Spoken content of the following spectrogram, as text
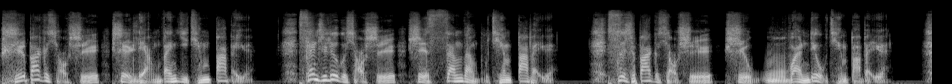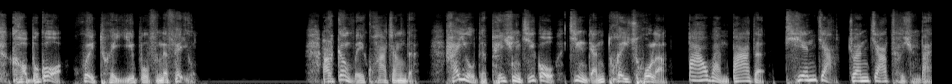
十八个小时是两万一千八百元，三十六个小时是三万五千八百元，四十八个小时是五万六千八百元，考不过会退一部分的费用。而更为夸张的，还有的培训机构竟然推出了八万八的天价专家特训班。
